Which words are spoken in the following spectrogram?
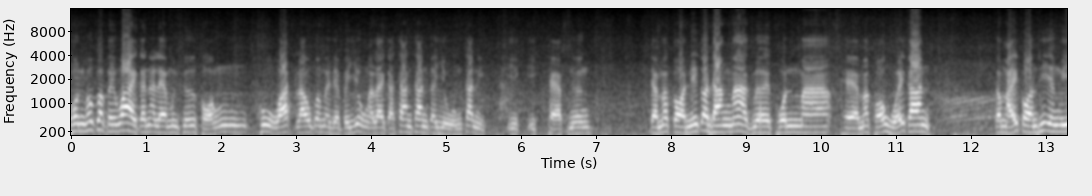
คนเขาก็ไปไหว้กันนั่นแหละมันคือของคู่วัดเราก็ไม่ได้ไปยุ่งอะไรกับท่านท่านก็อยู่ของท่านอีกอีกอีกแถบหนึ่งแต่เมื่อก่อนนี้ก็ดังมากเลย คนมาแห่มาขอหวยกันอ๋อสมัยก่อนที่ยังมี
